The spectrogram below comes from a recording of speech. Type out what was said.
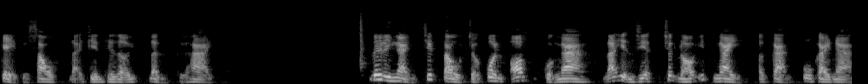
kể từ sau Đại chiến Thế giới lần thứ hai. Đây là hình ảnh chiếc tàu chở quân Ost của Nga đã hiện diện trước đó ít ngày ở cảng Ukraine.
